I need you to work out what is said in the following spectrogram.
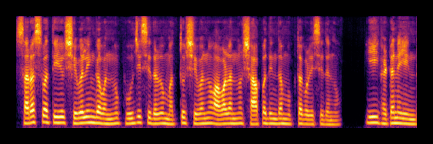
ಸರಸ್ವತಿಯು ಶಿವಲಿಂಗವನ್ನು ಪೂಜಿಸಿದಳು ಮತ್ತು ಶಿವನು ಅವಳನ್ನು ಶಾಪದಿಂದ ಮುಕ್ತಗೊಳಿಸಿದನು. ಈ ಘಟನೆಯಿಂದ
